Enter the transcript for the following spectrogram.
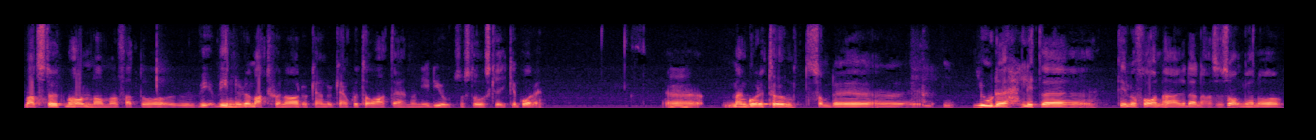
att stå ut med honom. För att då vinner du matcherna då kan du kanske ta att det är någon idiot som står och skriker på dig. Mm. Eh, men går det tungt som det gjorde lite till och från här i denna säsongen och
